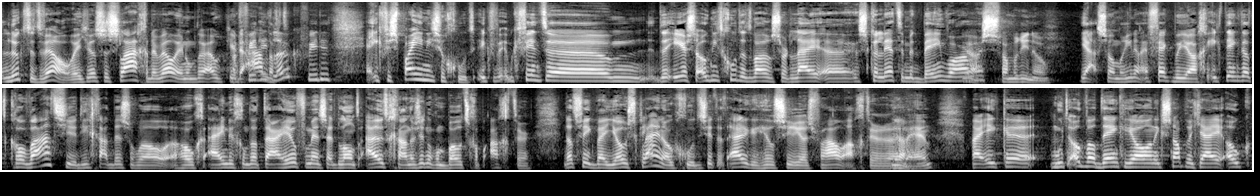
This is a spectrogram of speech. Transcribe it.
lukt het wel, weet je wel? Ze slagen er wel in om er elke keer Maar de vind je dit aandacht... leuk? Vind je dit? Ja, Ik vind Spanje niet zo goed. Ik, ik vind ehm, de eerste ook niet goed. Dat waren een soort lei, eh, skeletten met Ja, beenwarmers. San Marino. Ja, San Marino, effectbejag. Ik denk dat Kroatië, die gaat best nog wel eh, hoog eindigen... omdat daar heel veel mensen uit het land uitgaan. Er zit nog een boodschap achter. En dat vind ik bij Joost Klein ook goed. Er zit uiteindelijk een heel serieus verhaal achter eh, Ja. bij hem. Maar ik eh, moet ook wel denken, Johan... ik snap dat jij ook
